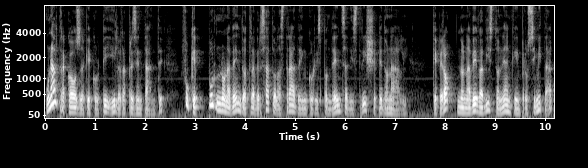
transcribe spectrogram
Un'altra cosa che colpì il rappresentante fu che, pur non avendo attraversato la strada in corrispondenza di strisce pedonali, che però non aveva visto neanche in prossimità,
